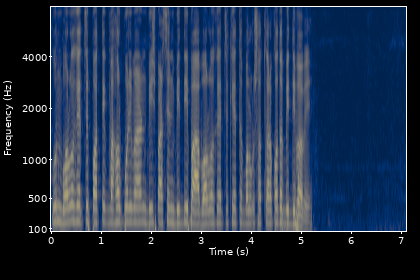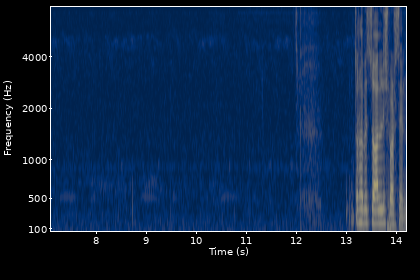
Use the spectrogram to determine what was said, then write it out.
কোন বর্গক্ষেত্রে প্রত্যেক বাহুর পরিমাণ বিশ পার্সেন্ট বৃদ্ধি পাওয়া? বর্গক্ষেত্রের ক্ষেত্রে বর্গ শতকরা কত বৃদ্ধি পাবে? উত্তর হবে চুয়াল্লিশ পার্সেন্ট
